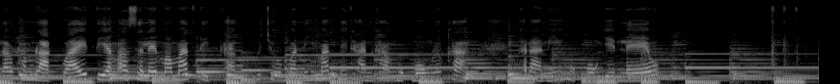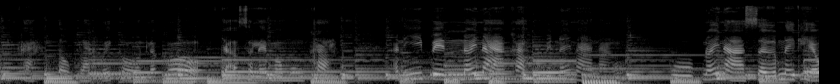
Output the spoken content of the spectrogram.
เราทำหลักไว้เตรียมเอาสแลมมามัดติดค่ะคุณผู้ชมวันนี้มัดไม่ทันค่ะหกโมงแล้วค่ะ ขณะนี้6โมงเย็นแล้วนี่ค่ะตอกหลักไว้ก่อนแล้วก็จะเอาสแลมมามุงค่ะ อันนี้เป็นน้อยหนาค่ะ เป็นน้อยหนาหนังปลูกน้อยหนาเสริมในแถว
